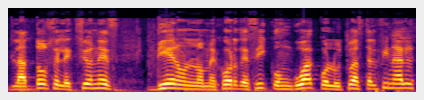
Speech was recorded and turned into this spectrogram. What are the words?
las dos selecciones dieron lo mejor de sí. Conguaco luchó hasta el final,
